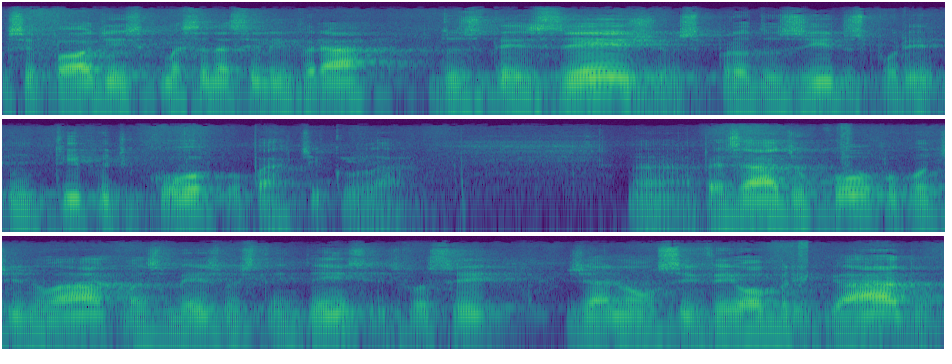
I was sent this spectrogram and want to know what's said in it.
Você pode ir começando a se livrar dos desejos produzidos por um tipo de corpo particular. Né? Apesar do corpo continuar com as mesmas tendências, você já não se vê obrigado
